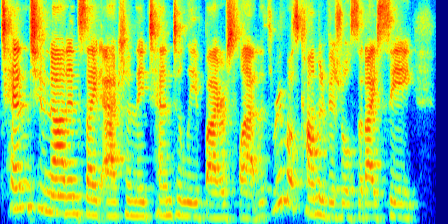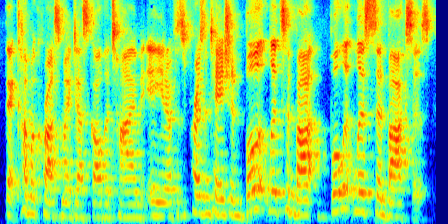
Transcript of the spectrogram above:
tend to not incite action. They tend to leave buyers flat. And the three most common visuals that I see that come across my desk all the time, you know, if it's a presentation, bullet lists and bo- bullet lists and boxes,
